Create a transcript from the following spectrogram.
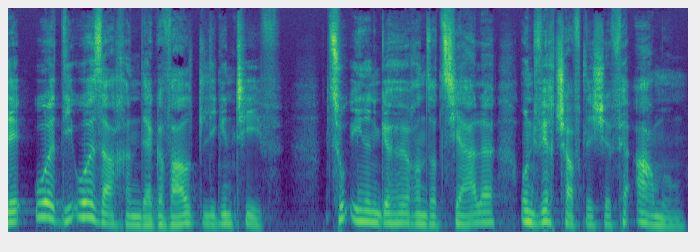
die, Ur die Ursachen der Gewalt liegen tief. Zu ihnen gehören soziale und wirtschaftliche Verarmung,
